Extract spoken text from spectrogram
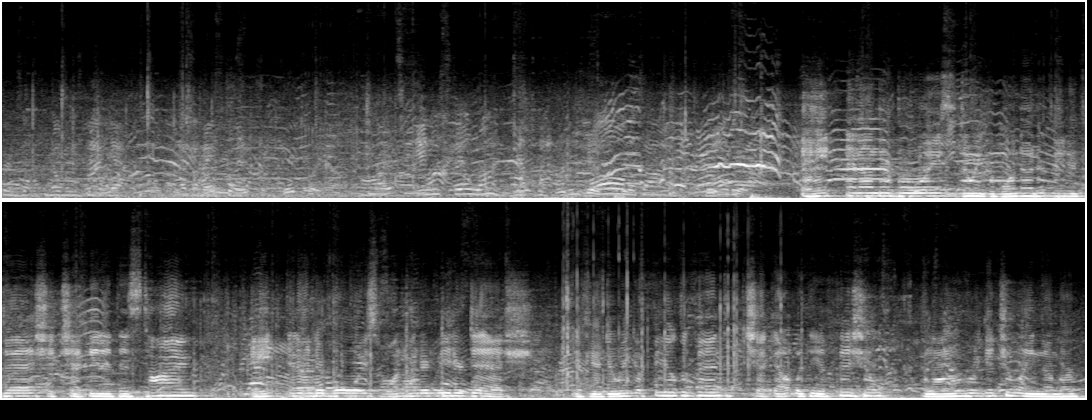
records that nobody's beat yet at the high school. Uh, and he still runs all the time. All the time. Eight and under boys doing the 100 meter dash at check in at this time. Eight and under boys 100 meter dash. If you're doing a field event, check out with the official. Come on over and get your lane number.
